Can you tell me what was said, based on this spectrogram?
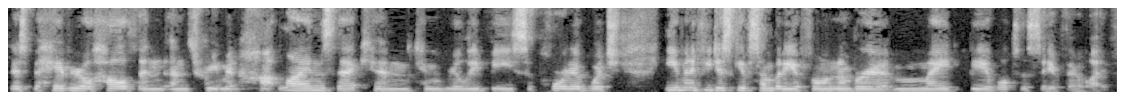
There's behavioral health and, and treatment hotlines that can can really be supportive, which even if you just give somebody a phone number, it might be able to save their life.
